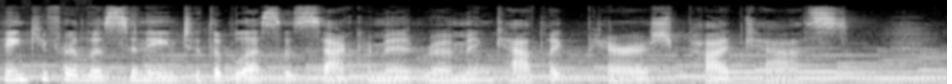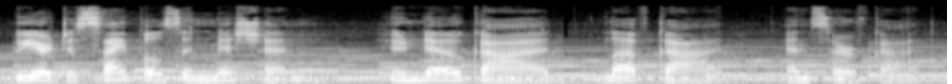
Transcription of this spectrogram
Thank you for listening to the Blessed Sacrament Roman Catholic Parish podcast. We are disciples in mission who know God, love God, and serve God.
